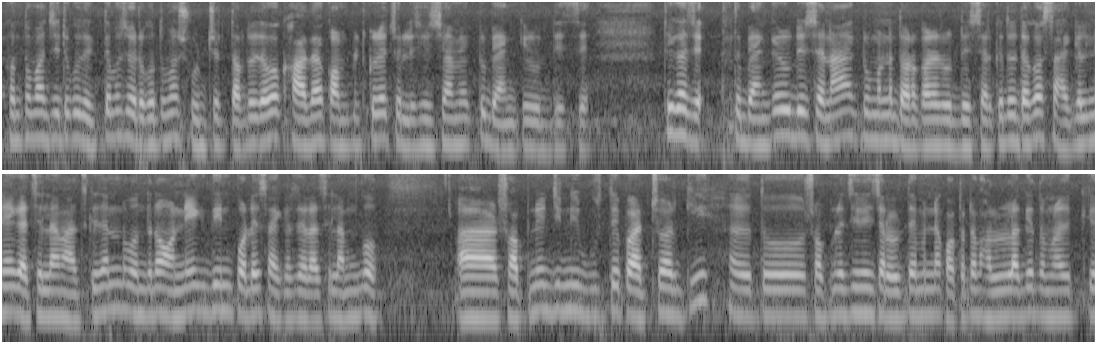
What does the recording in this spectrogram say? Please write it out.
এখন তোমার যেটুকু দেখতে পাচ্ছ, ওরকম তোমার সূর্যের তাপ। তো দেখো খাওয়া দাওয়া কমপ্লিট করে চলে এসেছি আমি একটু ব্যাংকের উদ্দেশ্যে। ঠিক আছে? তো ব্যাংকের উদ্দেশ্যে না, একটু মানে দরকারের উদ্দেশ্যে আর কি। তো দেখো সাইকেল নিয়ে গেছিলাম আজকে, জানো বন্ধুরা? অনেক দিন পরে সাইকেল চালাছিলাম গো। আর স্বপ্নের জিনিস বুঝতে পারছ আর কি তো স্বপ্নের জিনিস চালাতে মানে কতটা ভালো লাগে? তোমাকে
